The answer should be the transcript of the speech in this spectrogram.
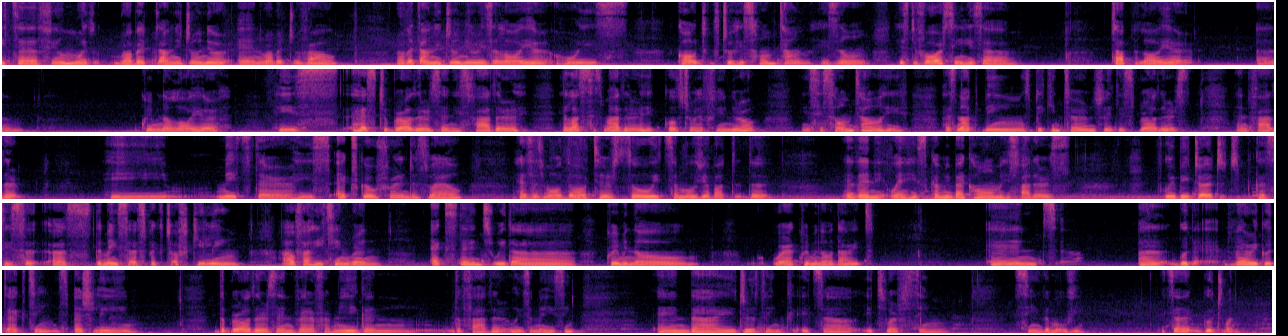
It's a film with Robert Downey Jr. and Robert Duvall. Robert Downey Jr. is a lawyer who is called to his hometown. He's on, he's divorcing. He's a top lawyer, um, criminal lawyer. He's has two brothers and his father. He lost his mother. He goes to her funeral. In his hometown, he has not been speaking terms with his brothers and father. He meets there his ex-girlfriend as well, has a small daughter, so it's a movie about the and then when he's coming back home, his father's will be judged because he's uh, as the main suspect of killing Alpha Hit and Run accident with a criminal where a criminal died. And a good very good acting especially the brothers and Vera Farmiga and the father who is amazing. And I do think it's uh, it's worth seeing seeing the movie. It's a good one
